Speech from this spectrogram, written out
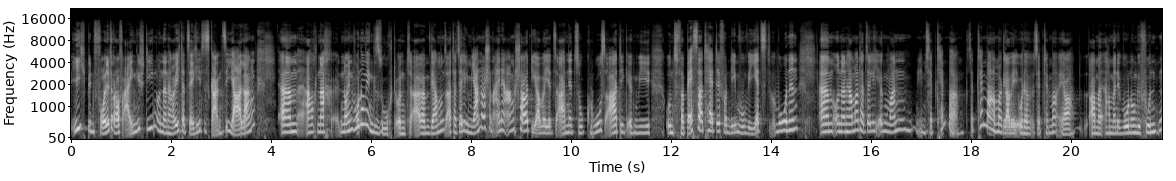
ich bin voll drauf eingestiegen und dann habe ich tatsächlich das ganze Jahr lang ähm, auch nach neuen Wohnungen gesucht. Und ähm, wir haben uns auch tatsächlich im Januar schon eine angeschaut, die aber jetzt auch nicht so großartig irgendwie uns verbessert hätte von dem, wo wir jetzt wohnen. Ähm, und dann haben wir tatsächlich irgendwann im September, September haben wir, glaube ich, oder September, ja, haben eine Wohnung gefunden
